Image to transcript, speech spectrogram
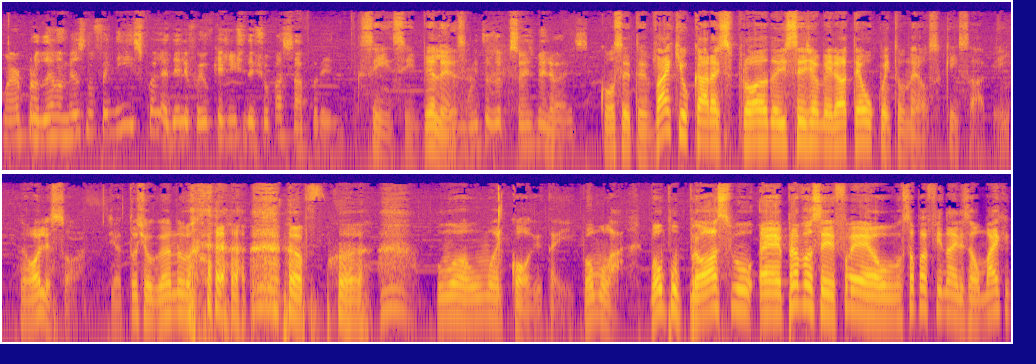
o maior problema mesmo não foi nem a escolha dele, foi o que a gente deixou passar por ele. Sim, sim, beleza. Muitas opções melhores. Com certeza. Vai que o cara exploda e seja melhor até o Quentin Nelson, quem sabe, hein? Olha só, já tô jogando uma, uma incógnita aí. Vamos lá. Vamos pro próximo. É, pra você, foi é, só pra finalizar, o Mike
